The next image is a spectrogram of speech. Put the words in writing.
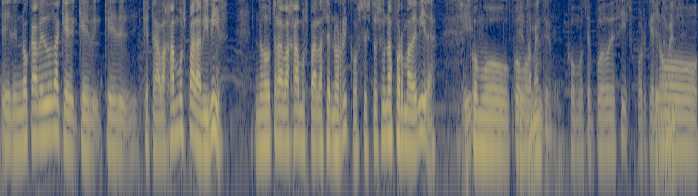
eh, no cabe duda que, que- que- que trabajamos para vivir, no trabajamos para hacernos ricos. Esto es una forma de vida, Sí, como, como, ciertamente. como te puedo decir, porque no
